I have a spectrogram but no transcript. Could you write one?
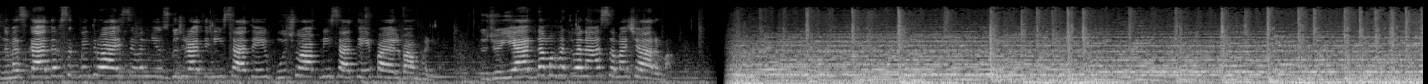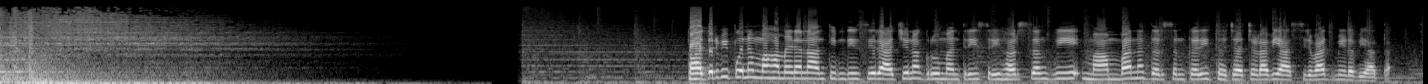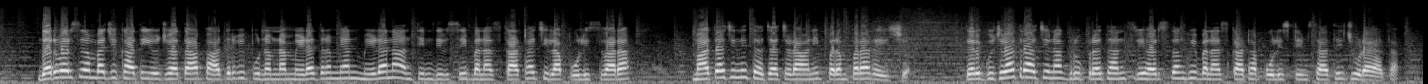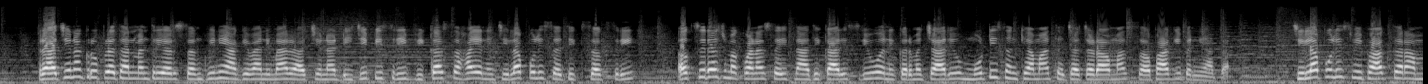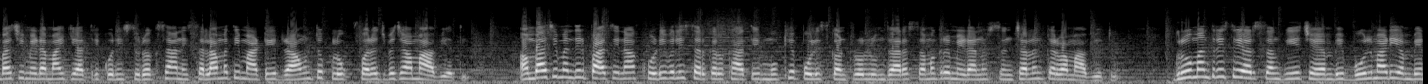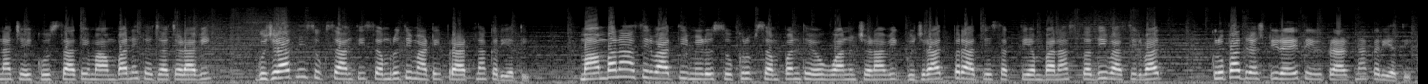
નમસ્કાર, દર્શક મિત્રો, આઈ સેવન ન્યૂઝ ગુજરાતીની સાથે, હું છું આપની સાથે પાયલ બામણી. તો જોઈએ આજના મહત્વના સમાચારમાં. ભાદરવી પૂનમ મહામેળાના અંતિમ દિવસે રાજ્યના ગૃહમંત્રી શ્રી હર્ષ સંઘવીએ મા અંબાના દર્શન કરી ધજા ચડાવી આશીર્વાદ મેળવ્યા હતા. દર વર્ષે અંબાજી ખાતે યોજાતા ભાદરવી પૂનમના મેળા દરમિયાન મેળાના અંતિમ દિવસે બનાસકાંઠા જિલ્લા પોલીસ દ્વારા માતાજીની ધજા ચડાવવાની પરંપરા રહી છે. ત્યારે ગુજરાત રાજ્યના ગૃહપ્રધાન શ્રી હર્ષસંઘવી બનાસકાંઠા પોલીસ ટીમ સાથે જોડાયા હતા. રાજ્યના ગૃહપ્રધાન મંત્રી હર્ષસંઘવીની આગેવાનીમાં રાજ્યના ડીજીપી શ્રી વિકાસ સહાય અને જિલ્લા પોલીસ અધિક્ષક શ્રી અક્ષરાજ મકવાણા સહિતના અધિકારીશ્રીઓ અને કર્મચારીઓ મોટી સંખ્યામાં ધજા ચડાવવામાં સહભાગી બન્યા હતા. જિલ્લા પોલીસ વિભાગ દ્વારા અંબાજી મેળામાં યાત્રિકોની સુરક્ષા અને સલામતી માટે રાઉન્ડ ધ ક્લોક ફરજ બજાવવામાં આવી હતી. અંબાજી મંદિર પાસેના ખોડીવલી સર્કલ ખાતે મુખ્ય પોલીસ કંટ્રોલ રૂમ દ્વારા સમગ્ર મેળાનું સંચાલન કરવામાં આવ્યું હતું. ગૃહમંત્રી શ્રી હર્ષ સંઘવીએ જય અંબે બોલમાડી અંબેના જયઘોષ સાથે મા અંબાને ધજા ચડાવી ગુજરાતની સુખ શાંતિ, સમૃદ્ધિ માટે પ્રાર્થના કરી હતી. મા અંબાના આશીર્વાદથી મેળો સુખરૂપ સંપન્ન થયો હોવાનું જણાવી ગુજરાત પર આદ્ય શક્તિ અંબાના સદૈવ આશીર્વાદ કૃપા દ્રષ્ટિ રહે તેવી પ્રાર્થના કરી હતી.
